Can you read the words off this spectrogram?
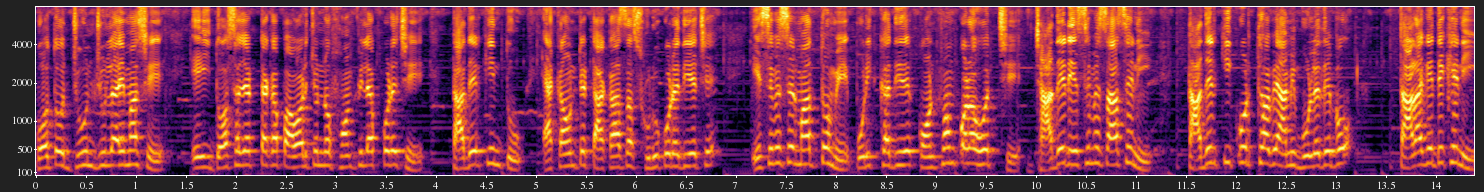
গত জুন জুলাই মাসে এই দশ হাজার টাকা পাওয়ার জন্য ফর্ম ফিল করেছে, তাদের কিন্তু অ্যাকাউন্টে টাকা আসা শুরু করে দিয়েছে। এস এম এসের মাধ্যমে পরীক্ষার্থীদের কনফার্ম করা হচ্ছে, যাদের এস এম এস আসেনি, তাদের কি করতে হবে আমি বলে দেব। তার আগে দেখে নিই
